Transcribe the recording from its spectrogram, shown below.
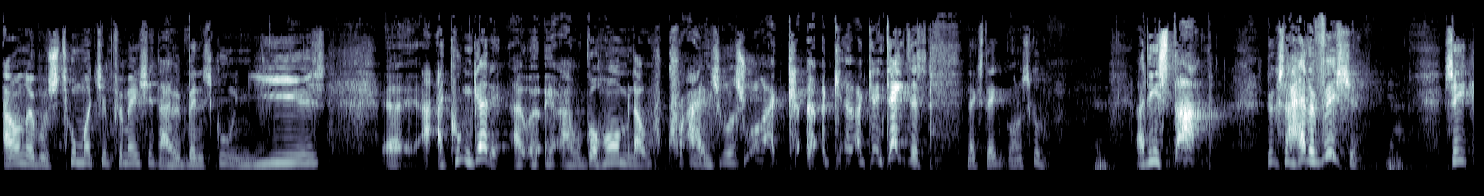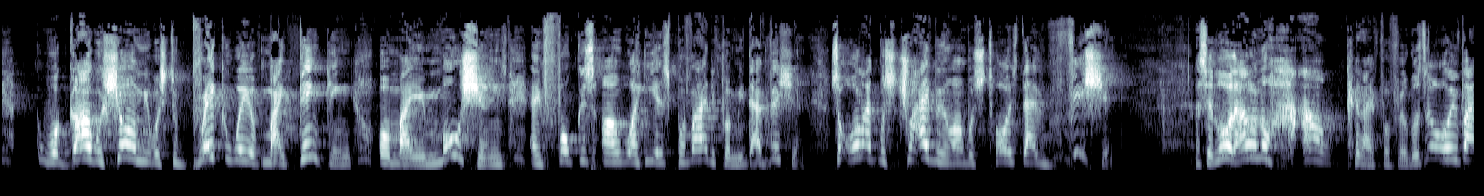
I don't know if it was too much information. I haven't been in school in years. Uh, I, I, couldn't get it. I, I, would go home and I would cry. She goes, wrong? I can't, I, can't, I can't take this. Next day, going to school. I didn't stop because I had a vision. See, what God was showing me was to break away of my thinking or my emotions and focus on what He has provided for me, that vision. So all I was striving on was towards that vision. I said, Lord, I don't know how can I fulfill this, or if I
